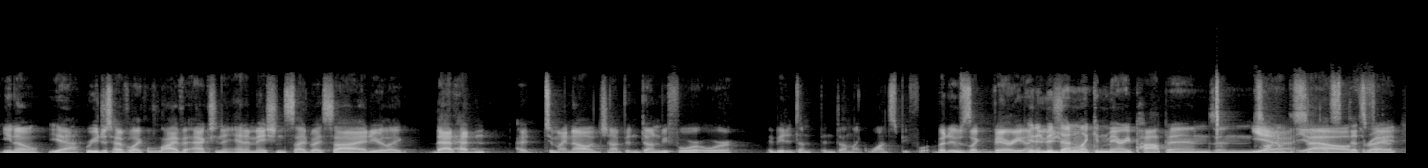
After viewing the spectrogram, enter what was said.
You know, Yeah. where you just have like live action and animation side by side. You're like that hadn't, I, to my knowledge, not been done before, or maybe it had done, been done like once before. But it was like very. It had been done like in Mary Poppins and Song Yeah, of the yeah, that's- South, that's right? fair.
